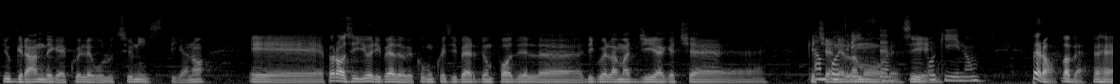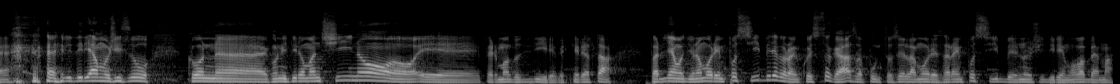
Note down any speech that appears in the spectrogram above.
più grande che è quella evoluzionistica, no? E, però sì, io ripeto che comunque si perde un po' del, di quella magia che c'è, che c'è nell'amore. Triste, sì. Un pochino. Però vabbè, eh, ritiriamoci su con, eh, con i tiro mancino e, per modo di dire, perché in realtà parliamo di un amore impossibile, però in questo caso appunto se l'amore sarà impossibile noi ci diremo vabbè ma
